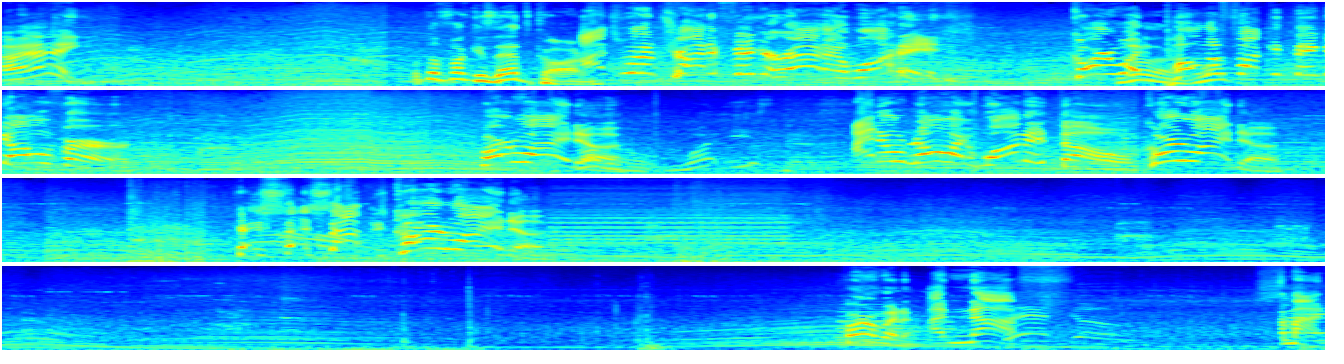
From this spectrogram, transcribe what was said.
Oh, hey. What the fuck is that car? That's what I'm trying to figure out. I want it. Cornwood, Brother, pull the fucking thing over. Cornwood. Brother, what is this? I don't know. I want it though. Cornwood. Okay, st- Stop. Cornwood. Cornwood, enough. Come on.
